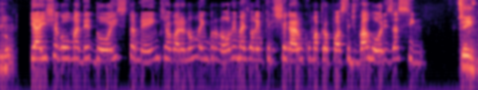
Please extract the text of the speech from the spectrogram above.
Uhum. E aí chegou uma D2 também, que agora eu não lembro o nome, mas eu lembro que eles chegaram com uma proposta de valores assim. Sim.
